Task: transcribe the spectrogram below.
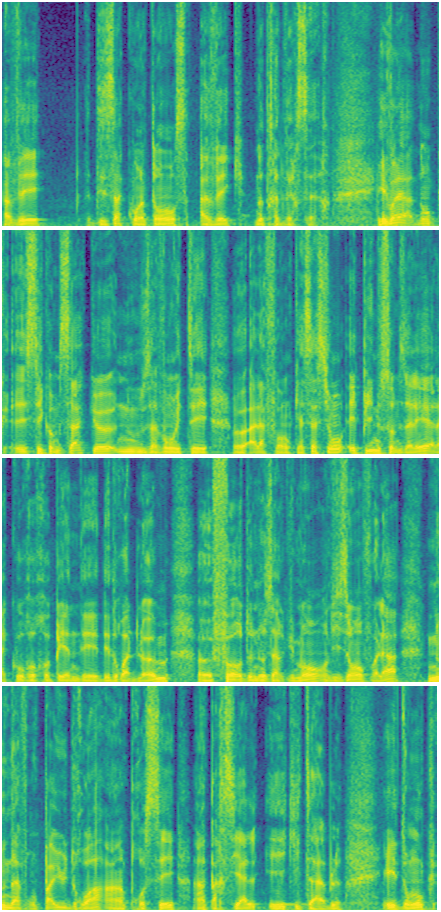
avait des accointances avec notre adversaire. Et voilà, donc c'est comme ça que nous avons été euh, à la fois en cassation et puis nous sommes allés à la Cour européenne des, droits de l'homme, euh, fort de nos arguments, en disant voilà, nous n'avons pas eu droit à un procès impartial et équitable. Et donc,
